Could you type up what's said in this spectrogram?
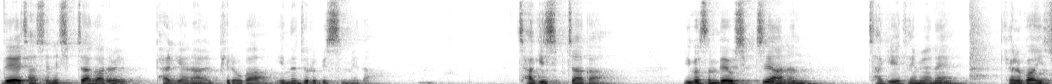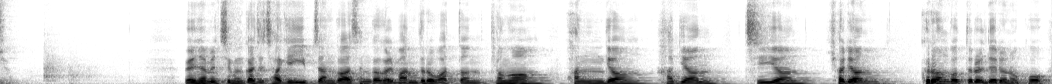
내 자신의 십자가를 발견할 필요가 있는 줄로 믿습니다. 자기 십자가, 이것은 매우 쉽지 않은 자기 대면의 결과이죠. 왜냐하면 지금까지 자기 입장과 생각을 만들어 왔던 경험, 환경, 학연, 지연, 혈연, 그런 것들을 내려놓고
